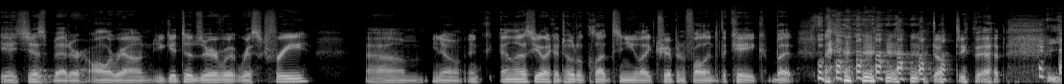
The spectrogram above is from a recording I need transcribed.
it's just better all around. You get to observe it risk free. Um, you know, unless you're like a total klutz and you like trip and fall into the cake, but don't do that. Yeah.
